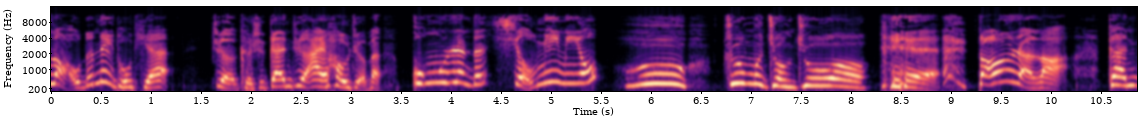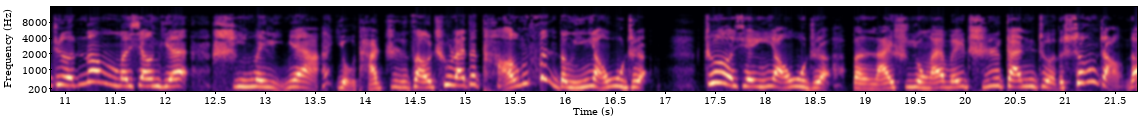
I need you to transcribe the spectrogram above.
老的那头甜，这可是甘蔗爱好者们公认的小秘密哟。哦。这么讲究啊！嘿嘿，当然了，甘蔗那么香甜，是因为里面啊有它制造出来的糖分等营养物质。这些营养物质本来是用来维持甘蔗的生长的，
